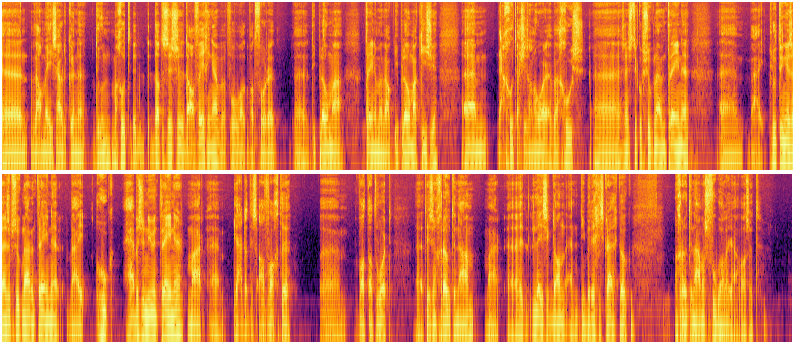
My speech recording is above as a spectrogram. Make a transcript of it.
wel mee zouden kunnen doen. Maar goed, dat is dus de afweging. Hè, voor wat, wat voor diploma, trainen met welk diploma kies je. Um, ja, goed, als je dan hoort, bij Goes zijn ze natuurlijk op zoek naar een trainer. Ehm, bij Kloetingen zijn ze op zoek naar een trainer. Bij Hoek hebben ze nu een trainer. Maar ehm, ja, dat is afwachten ehm, wat dat wordt. Uh, het is een grote naam. Maar uh, lees ik dan, en die berichtjes krijg ik ook. Een grote naam als voetballer, ja, was het.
